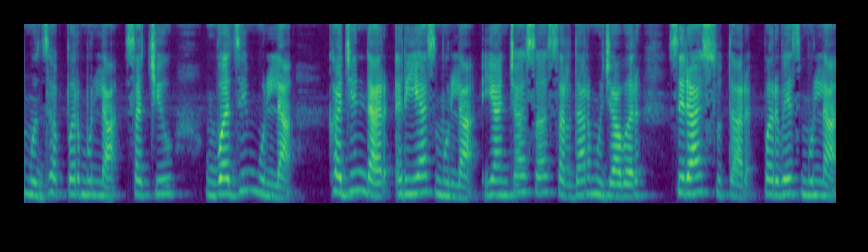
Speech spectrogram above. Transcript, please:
मुझफ्फर मुल्ला सचिव वझीम मुल्ला खजिनदार रियाज मुल्ला यांच्यासह सरदार मुजावर सिराज सुतार परवेज मुल्ला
